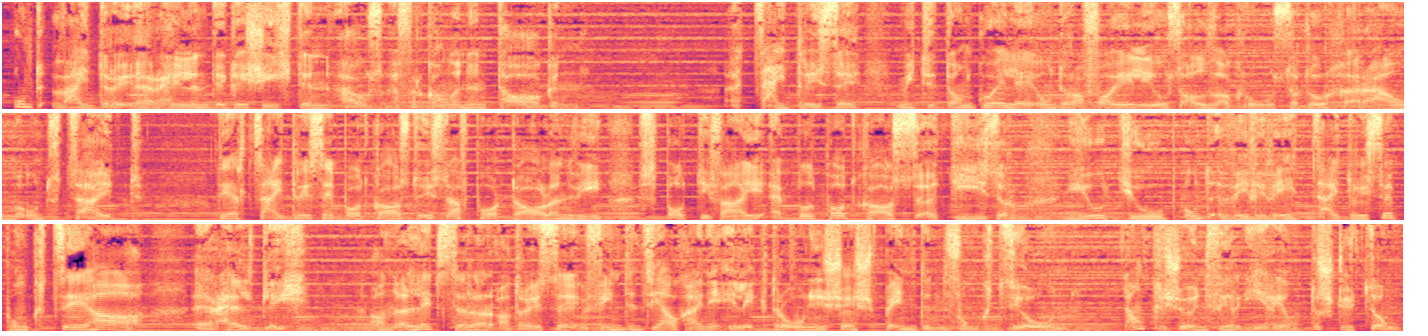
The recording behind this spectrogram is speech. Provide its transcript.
und weitere erhellende Geschichten aus vergangenen Tagen. Zeitrisse mit Don Quelle und Raffaelio Salva Cruzer durch Raum und Zeit. Der Zeitrisse-Podcast ist auf Portalen wie Spotify, Apple Podcasts, Deezer, YouTube und www.zeitrisse.ch erhältlich. An letzterer Adresse finden Sie auch eine elektronische Spendenfunktion. Dankeschön für Ihre Unterstützung.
